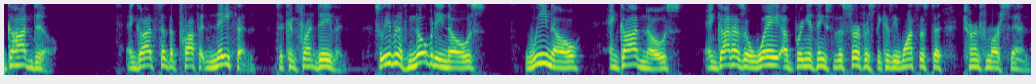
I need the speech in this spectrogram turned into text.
God knew, and God sent the prophet Nathan to confront David. So even if nobody knows, we know, and God knows, and God has a way of bringing things to the surface because He wants us to turn from our sin.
